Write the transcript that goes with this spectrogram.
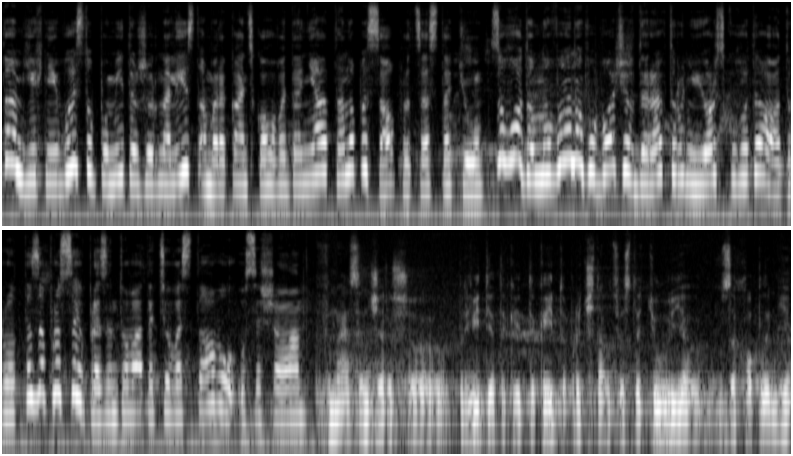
Там їхній виступ помітив журналіст американського видання та написав про це статтю. Згодом новину побачив директор Нью-Йоркського театру та запросив презентувати цю виставу у США. в месенджер, що привіт, я такий такий, то прочитав цю статтю. Я в захопленні.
